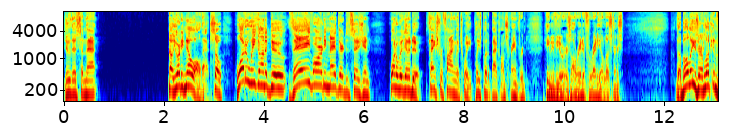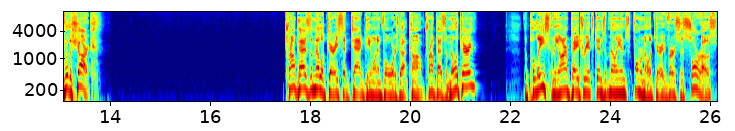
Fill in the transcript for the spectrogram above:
do this and that? No, you already know all that. So what are we going to do? They've already made their decision. What are we going to do? Thanks for finding the tweet. Please put it back on screen for TV viewers. I'll read it for radio listeners. The bullies are looking for the shark. Trump has the military, said tag team on Infowars.com. Trump has the military, the police, and the armed patriots, tens of millions, former military, versus Soros,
